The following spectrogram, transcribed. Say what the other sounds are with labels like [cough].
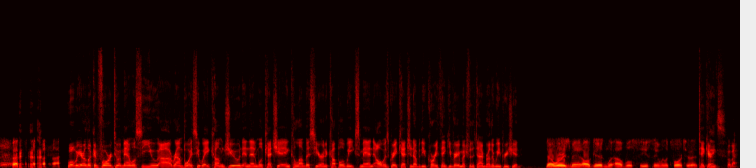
well, we are looking forward to it, man. We'll see you uh, around Boise Way come June, and then we'll catch you in Columbus here in a couple of weeks, man. Always great catching up with you, Corey. Thank you very much for the time, brother. We appreciate it. No worries, man. All good. And we'll, uh, we'll see you soon. We look forward to it. Take care. Thanks. Bye bye.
